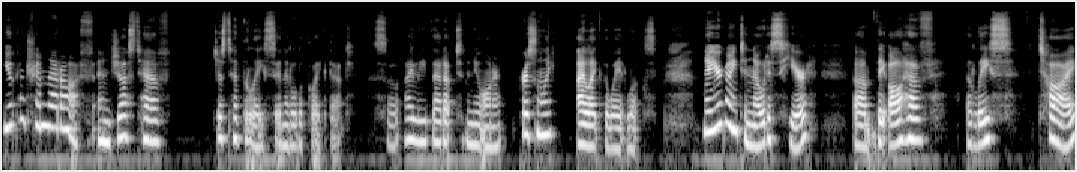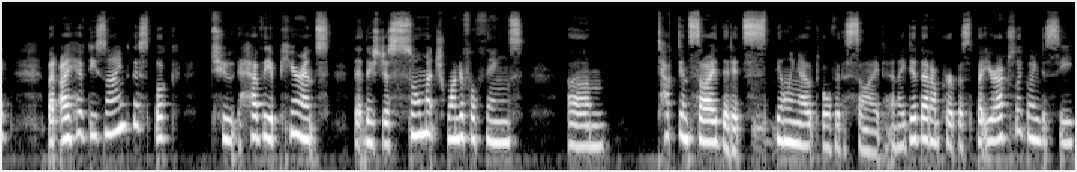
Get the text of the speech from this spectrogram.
you can trim that off and just have just have the lace and it'll look like that. So I leave that up to the new owner. Personally, I like the way it looks. Now you're going to notice here, um, they all have a lace tie, but I have designed this book to have the appearance that there's just so much wonderful things um, tucked inside that it's spilling out over the side. And I did that on purpose, but you're actually going to see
